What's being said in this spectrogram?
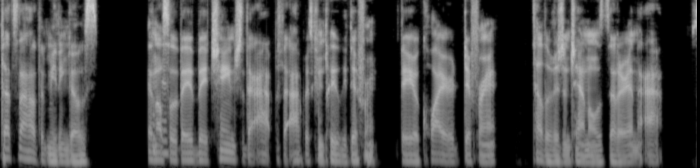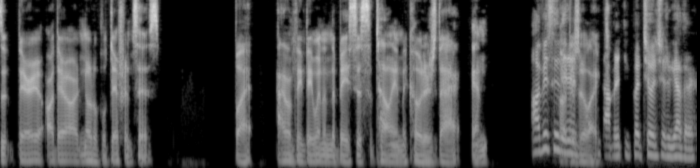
That's not how the meeting goes. And Okay. also they they changed the app. The app is completely different. They acquired different television channels that are in the app. So there are there are notable differences. But I don't think they went on the basis of telling the coders that and obviously they coders didn't are like stop it if you put two and two together.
